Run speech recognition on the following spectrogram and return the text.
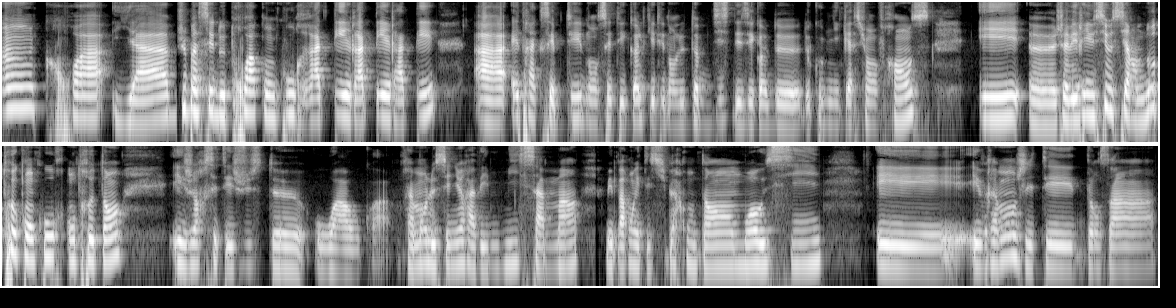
incroyable. Je suis passée de trois concours ratés, ratés, ratés à être acceptée dans cette école qui était dans le top 10 des écoles de, communication en France. Et euh, j'avais réussi aussi un autre concours entre-temps. Et genre, c'était juste euh, waouh, quoi. Vraiment, le Seigneur avait mis sa main. Mes parents étaient super contents, moi aussi. Et, vraiment, j'étais dans un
